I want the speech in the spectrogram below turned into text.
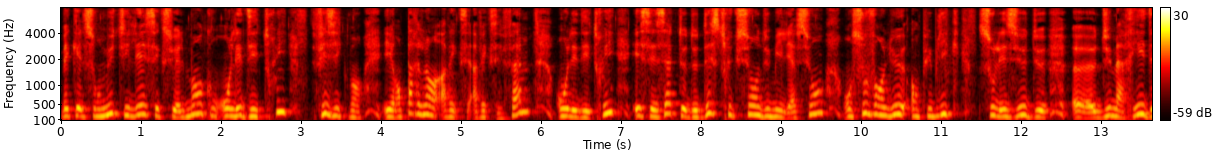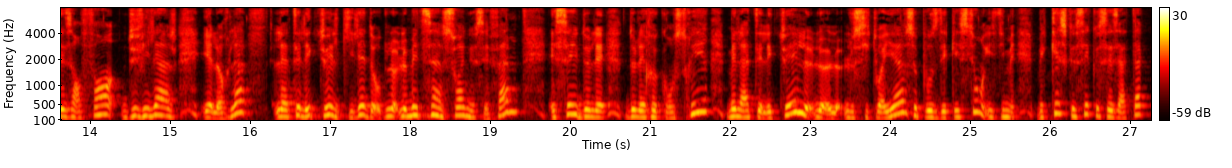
mais qu'elles sont mutilées sexuellement, qu'on les détruit physiquement. Et en parlant avec avec ces femmes, on les détruit et ces actes de destruction, d'humiliation ont souvent lieu en public, sous les yeux de euh, du mari, des enfants, du village. Et alors là, l'intellectuel qu'il est, donc le, médecin soigne ces femmes, essaye de les, reconstruire, mais l'intellectuel, le, citoyen se pose des questions. Il se dit, mais qu'est-ce que c'est que ces attaques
